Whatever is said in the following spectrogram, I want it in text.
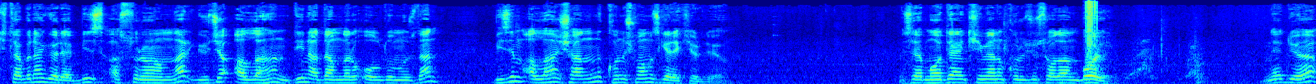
kitabına göre biz astronomlar yüce Allah'ın din adamları olduğumuzdan bizim Allah'ın şanını konuşmamız gerekir diyor. Mesela modern kimyanın kurucusu olan Boyle ne diyor?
